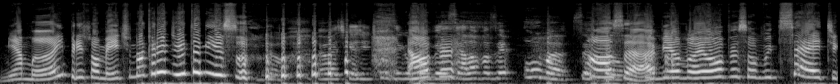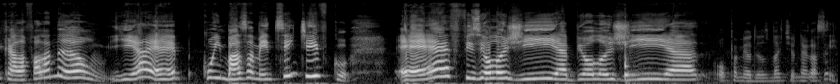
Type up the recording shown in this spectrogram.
minha mãe, principalmente, não acredita nisso. Não, eu acho que a gente conseguiu é convencer pe... ela a fazer uma sessão. Nossa, a minha mãe é uma pessoa muito cética. Ela fala, não. E é, é com embasamento científico. É fisiologia, biologia. Opa, meu Deus, bati o um negócio aqui.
